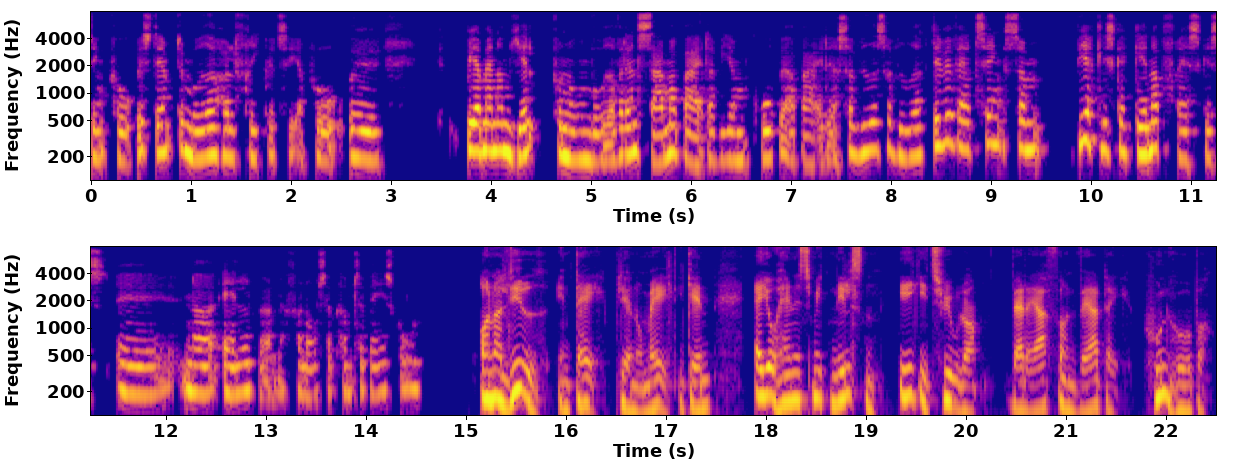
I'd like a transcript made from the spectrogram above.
ting på, bestemte måder at holde frikvarter på. Øh, beder man om hjælp på nogle måder? Hvordan samarbejder vi om gruppearbejde osv. videre. Det vil være ting, som virkelig skal genopfriskes, øh, når alle børnene får lov til at komme tilbage i skole. Og når livet en dag bliver normalt igen, er Johanne Schmidt Nielsen ikke i tvivl om, hvad det er for en hverdag, hun håber,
